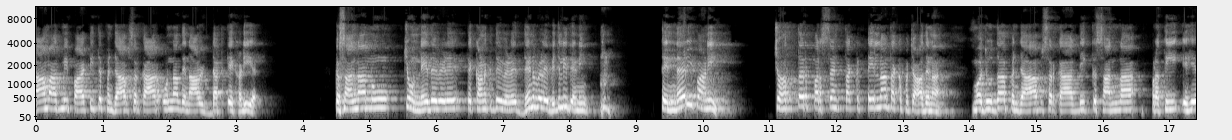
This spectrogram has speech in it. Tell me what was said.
ਆਮ ਆਦਮੀ ਪਾਰਟੀ ਤੇ ਪੰਜਾਬ ਸਰਕਾਰ ਉਹਨਾਂ ਦੇ ਨਾਲ ਡਟ ਕੇ ਖੜੀ ਹੈ। ਕਿਸਾਨਾਂ ਨੂੰ ਝੋਨੇ ਦੇ ਵੇਲੇ ਤੇ ਕਣਕ ਦੇ ਵੇਲੇ, ਦਿਨ ਵੇਲੇ ਬਿਜਲੀ ਦੇਣੀ ਤੇ ਨਹਿਰੀ ਪਾਣੀ 74% ਤੱਕ ਟੇਲਾਂ ਤੱਕ ਪਹੁੰਚਾ ਦੇਣਾ। ਮੌਜੂਦਾ ਪੰਜਾਬ ਸਰਕਾਰ ਦੀ ਕਿਸਾਨਾਂ ਪ੍ਰਤੀ ਇਹ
